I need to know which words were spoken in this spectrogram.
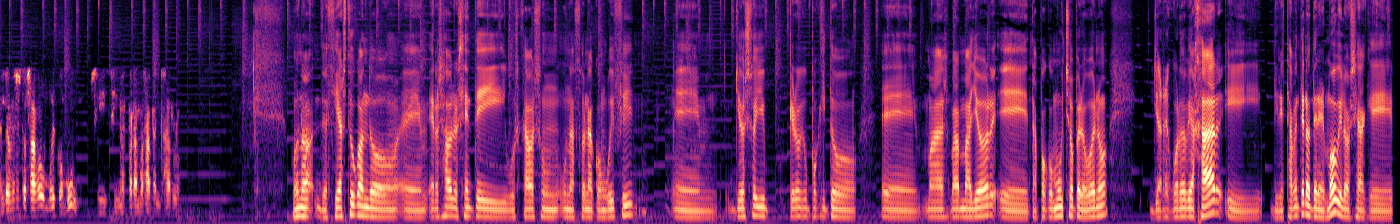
Entonces esto es algo muy común, si, si nos paramos a pensarlo. Bueno, decías tú cuando eh, eras adolescente y buscabas una zona con wifi, eh, yo soy creo que un poquito eh, más, mayor, eh, tampoco mucho, pero bueno, yo recuerdo viajar y directamente no tener móvil, o sea que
